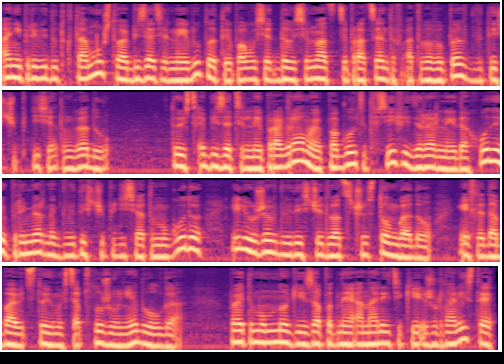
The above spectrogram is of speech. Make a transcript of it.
Они приведут к тому, что обязательные выплаты повысят до 18% от ВВП в 2050 году. То есть обязательные программы поглотят все федеральные доходы примерно к 2050 году или уже в 2026 году, если добавить стоимость обслуживания долга. Поэтому многие западные аналитики и журналисты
